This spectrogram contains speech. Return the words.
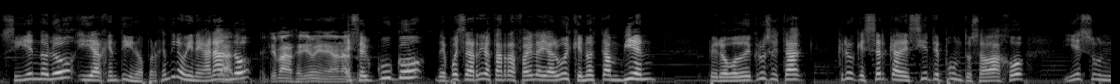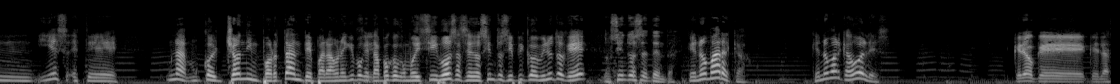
siguiéndolo y Argentino. Pero Argentino viene ganando, Claro, el tema de Argentina viene ganando. es el Cuco, después arriba están Rafaela y que no están bien, pero Godoy Cruz está creo que cerca de 7 puntos abajo y es un y es este una- un colchón importante para un equipo que tampoco, como decís vos, hace 200 y pico de minutos que, 270. que no marca, que no marca goles. Creo que, que la,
